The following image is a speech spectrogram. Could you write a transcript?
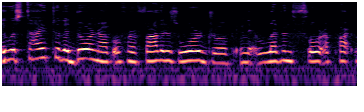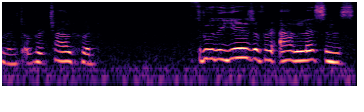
It was tied to the doorknob of her father's wardrobe in the eleventh floor apartment of her childhood. Through the years of her adolescence,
